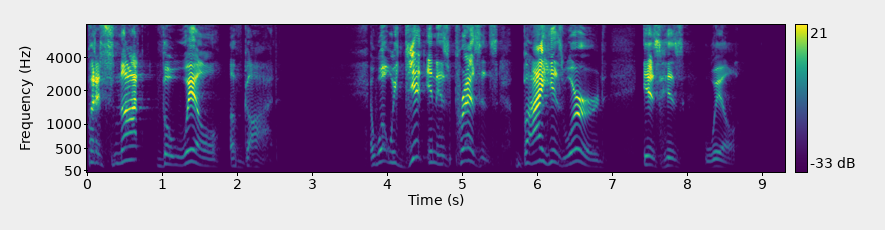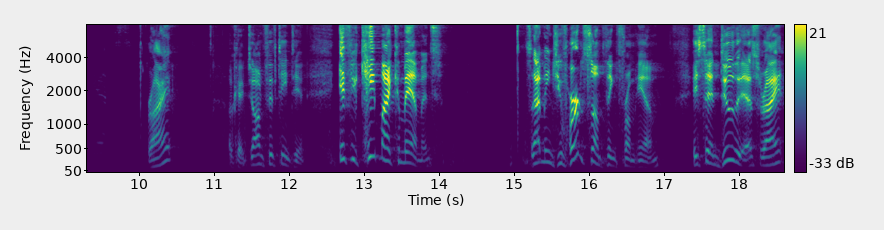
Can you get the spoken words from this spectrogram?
but it's not the will of God. And what we get in his presence by his word is his will. Yes. Right? Okay, John 15, 10. If you keep my commandments, so that means you've heard something from him He's saying, do this, right?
